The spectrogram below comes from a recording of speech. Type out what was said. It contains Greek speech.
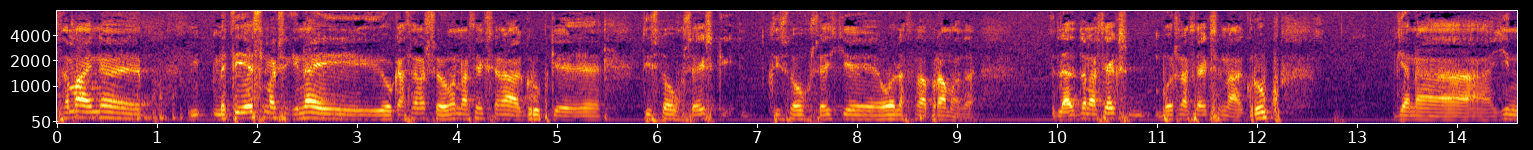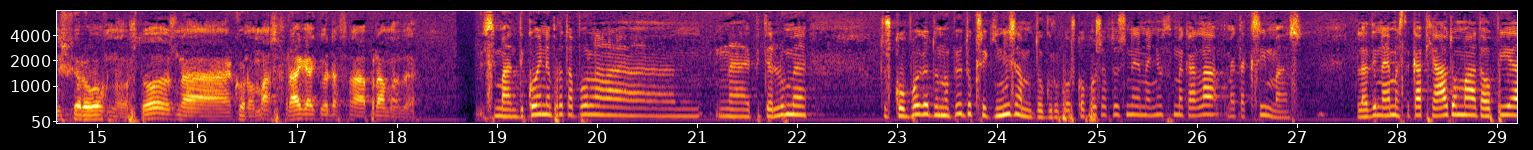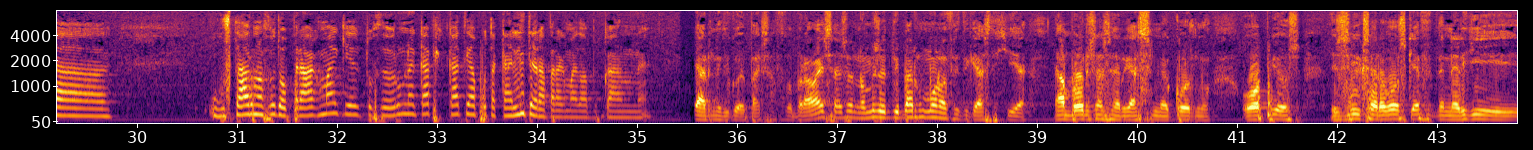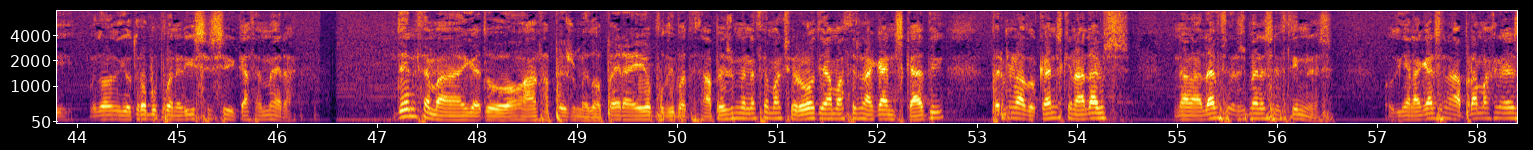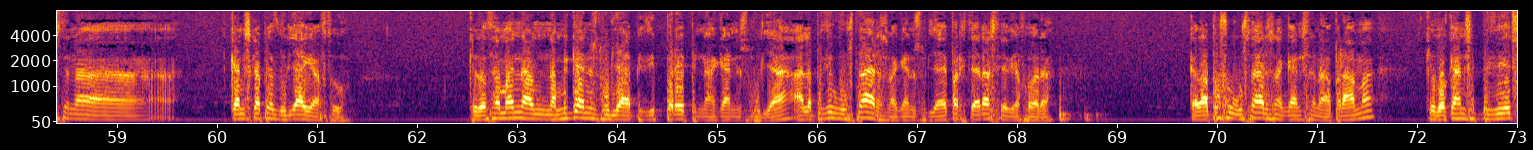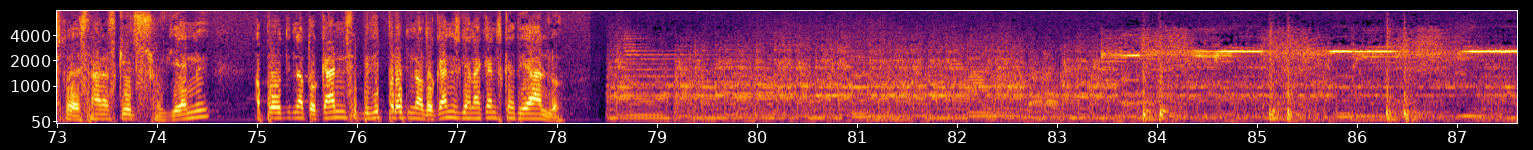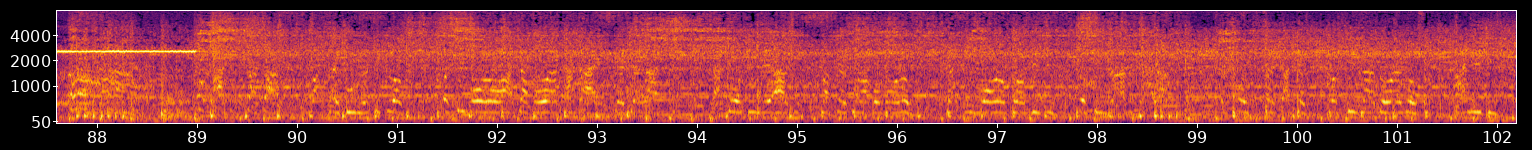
Το θέμα είναι με τι αίσθημα ξεκινάει ο καθένας να φτιάξει ένα γκρουπ και τι στόχους έχει, τι στόχους έχει και όλα αυτά τα πράγματα. Δηλαδή το να φτιάξεις, μπορείς να φτιάξεις ένα γκρουπ για να γίνεις πιο εγώ γνωστός, να οικονομάς φράγκα και όλα αυτά τα πράγματα. Σημαντικό είναι πρώτα απ' όλα να, να επιτελούμε το σκοπό για τον οποίο το ξεκινήσαμε τον γκρουπ. Ο σκοπός αυτός είναι να νιώθουμε καλά μεταξύ μας. Δηλαδή να είμαστε κάποια άτομα τα οποία γουστάρουν αυτό το πράγμα και το θεωρούν κάτι από τα καλύτερα πράγματα που κάνουν. Τι αρνητικό υπάρχει σε αυτό το πράγμα. Ίσα νομίζω ότι υπάρχουν μόνο θετικά στοιχεία. Αν μπορείς να συνεργαστείς με κόσμο ο οποίος ζει, ξέρω εγώ, σκέφτεται, ενεργεί με τον ίδιο τρόπο που ενεργείς εσύ κάθε μέρα. Δεν είναι θέμα για το αν θα παίζουμε εδώ πέρα ή οπουδήποτε θα παίζουμε. Είναι θέμα, ξέρω εγώ, ότι άμα θες να κάνεις κάτι, πρέπει να το κάνεις και να αναλάβει να αναλάβεις ορισμένες ευθύνες. Ότι για να κάνεις ένα πράγμα χρειάζεται να κάνεις κάποια δουλειά για αυτό. Και το θέμα είναι να, να μην κάνεις δουλειά επειδή πρέπει να κάνεις δουλειά, αλλά επειδή γουστάρεις να κάνεις δουλειά. Υπάρχει τεράστια διαφορά. Κατά πόσο γουστάρεις να κάνεις ένα πράγμα και το κάνεις επειδή έτσι το αισθάνεσαι και έτσι σου βγαίνει, από ότι να το κάνεις επειδή πρέπει να το κάνεις για να κάνεις κάτι άλλο. Thank you.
